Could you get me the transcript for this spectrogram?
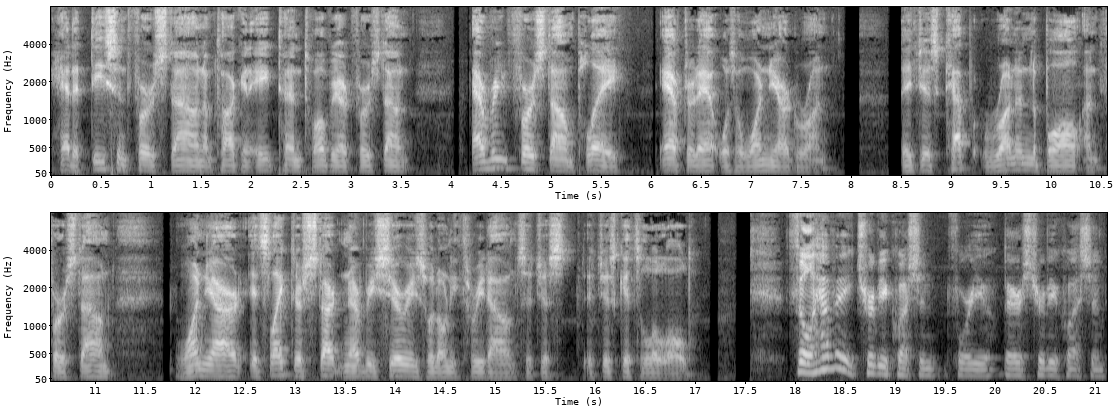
had a decent first down, I'm talking 8, 10, 12 yard first down, every first down play after that was a one yard run. They just kept running the ball on first down, one yard. It's like they're starting every series with only three downs. It just it just gets a little old. Phil, I have a trivia question for you, Bears trivia question.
